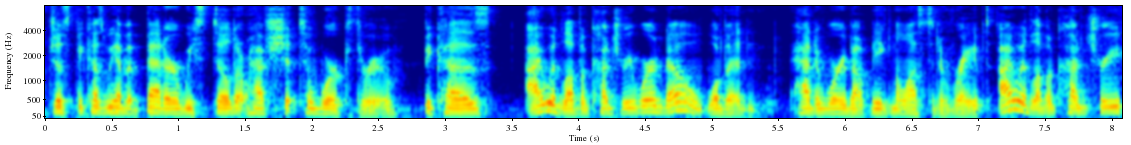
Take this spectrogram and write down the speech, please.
just because we have it better, we still don't have shit to work through. Because I would love a country where no woman had to worry about being molested and raped. I would love a country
